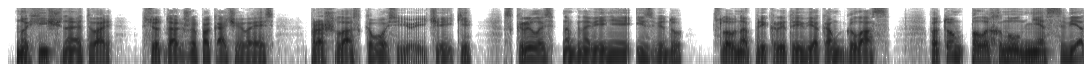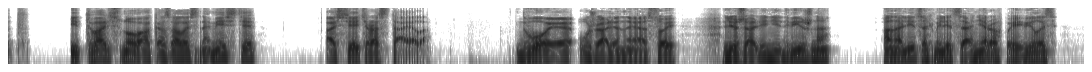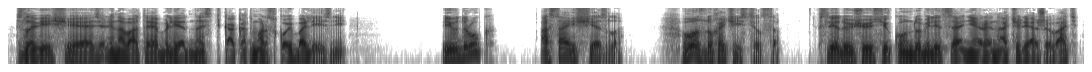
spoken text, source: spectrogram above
Но хищная тварь, все так же покачиваясь, прошла сквозь ее ячейки, скрылась на мгновение из виду, словно прикрытый веком глаз, потом полыхнул не свет, и тварь снова оказалась на месте, а сеть растаяла. Двое, ужаленные осой, лежали недвижно, а на лицах милиционеров появилась зловещая зеленоватая бледность, как от морской болезни. И вдруг оса исчезла. Воздух очистился. В следующую секунду милиционеры начали оживать,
